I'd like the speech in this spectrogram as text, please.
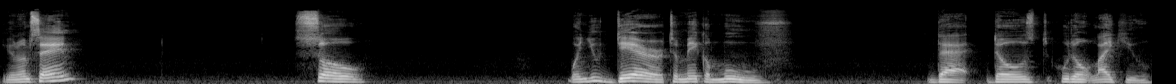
You know what I'm saying? So when you dare to make a move that those who don't like you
